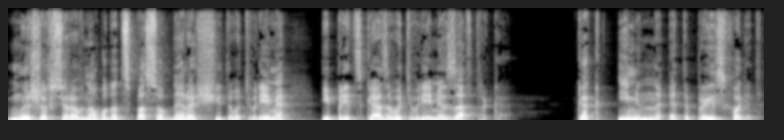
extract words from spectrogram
мыши все равно будут способны рассчитывать время и предсказывать время завтрака. Как именно это происходит?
